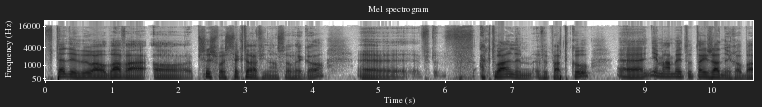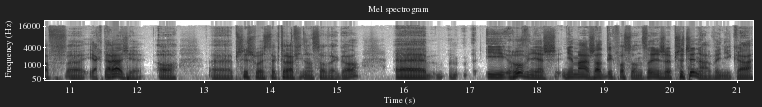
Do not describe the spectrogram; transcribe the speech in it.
Wtedy była obawa o przyszłość sektora finansowego. W aktualnym wypadku nie mamy tutaj żadnych obaw, jak na razie, o E, przyszłość sektora finansowego. E, I również nie ma żadnych posądzeń, że przyczyna wynika e,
